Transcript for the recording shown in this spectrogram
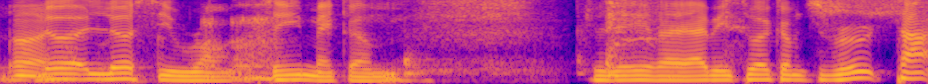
ouais. Là, là c'est wrong, tu sais, mais comme. Je veux dire, euh, habille-toi comme tu veux. Tant,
